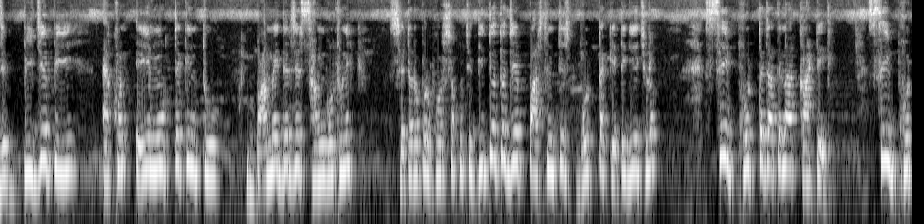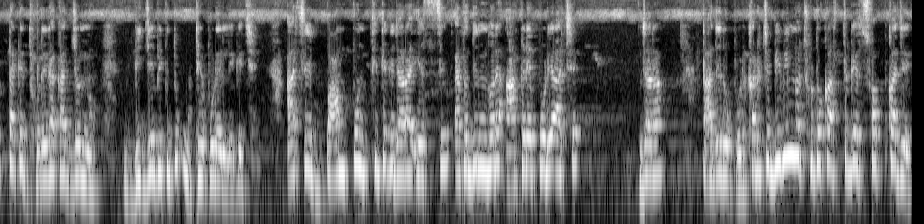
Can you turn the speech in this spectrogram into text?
যে বিজেপি এখন এই মুহূর্তে কিন্তু বামেদের যে সাংগঠনিক, সেটার উপর ভরসা করছে। দ্বিতীয়ত যে পার্সেন্টেজ ভোটটা কেটে গিয়েছিল, সেই ভোটটা যাতে না কাটে সেই ভোটটাকে ধরে রাখার জন্য বিজেপি কিন্তু উঠে পড়ে লেগেছে। আর সেই বামপন্থী থেকে যারা এসছে, এতদিন ধরে আঁকড়ে পড়ে আছে যারা, তাদের উপর। কারণ হচ্ছে বিভিন্ন ছোটো কাজ থেকে সব কাজে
